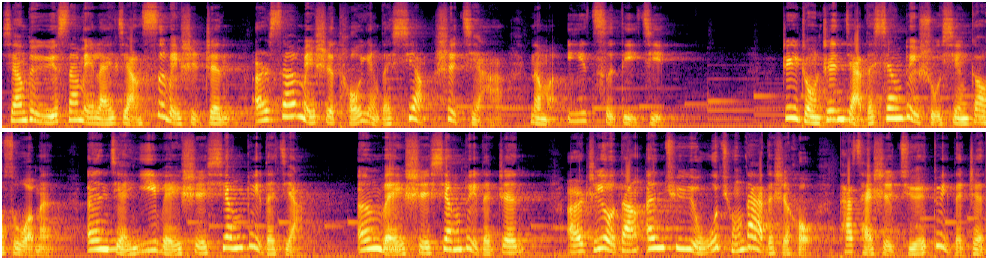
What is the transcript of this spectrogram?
相对于三维来讲，四维是真，而三维是投影的像是假，那么依次递进。这种真假的相对属性告诉我们，n 减一维是相对的假，n 维是相对的真。而只有当 n 区域无穷大的时候，它才是绝对的真。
